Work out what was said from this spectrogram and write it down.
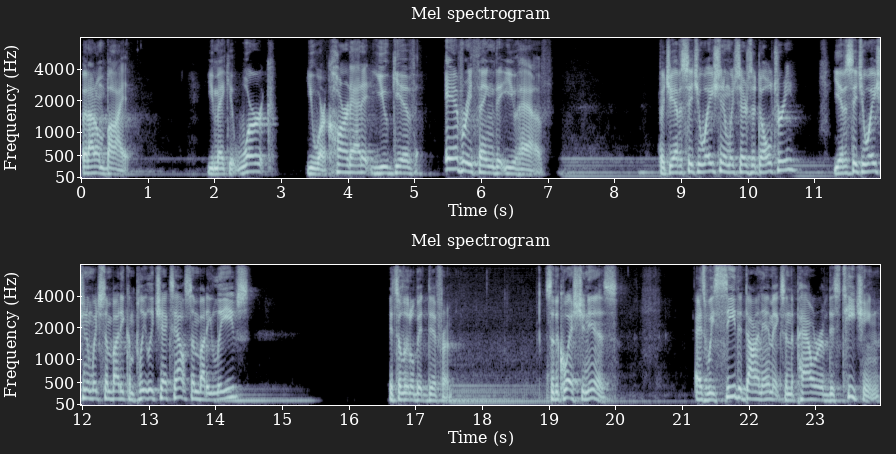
but I don't buy it. You make it work, you work hard at it, you give everything that you have. But you have a situation in which there's adultery, you have a situation in which somebody completely checks out, somebody leaves. It's a little bit different. So the question is as we see the dynamics and the power of this teaching,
